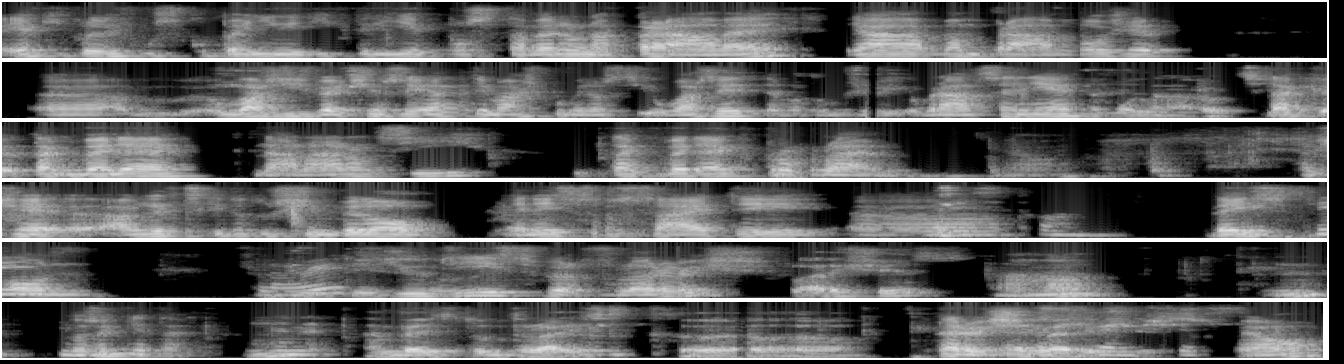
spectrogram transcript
jakýkoliv uskupení lidí, který je postaveno na právech. Já mám právo, že uh, uvaříš večeři a ty máš povinnosti uvařit, nebo to může být obráceně, nebo nárocích. tak, tak vede na nárocích, tak vede k problému. Jo. Takže anglicky to tuším bylo any society uh, based on, based on flourish. duties will flourish. Flourishes. Aha. Hm? To řekněte. Hm? And based on Christ uh, perishes. perishes. Jo?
